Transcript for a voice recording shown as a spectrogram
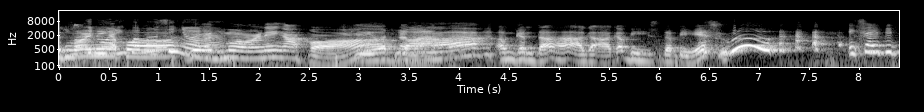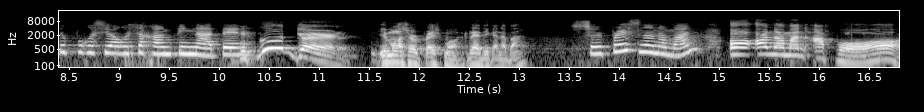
Good morning, morning Apo. po, mga senyora. Good morning, Apo. Cute na ba? Ang ganda ha, aga-aga, bihis na bihis. Woo! Excited na po kasi ako sa camping natin. Good girl! Yung mga surprise mo, ready ka na ba? Surprise na naman? Oo naman, Apo.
